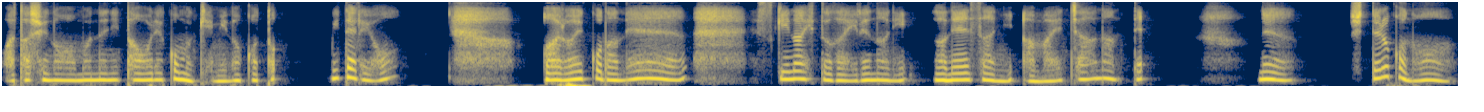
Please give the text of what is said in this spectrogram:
私のお胸に倒れ込む君のこと、見てるよ。悪い子だね。好きな人がいるのに、お姉さんに甘えちゃうなんて。ねえ、知ってるかな？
